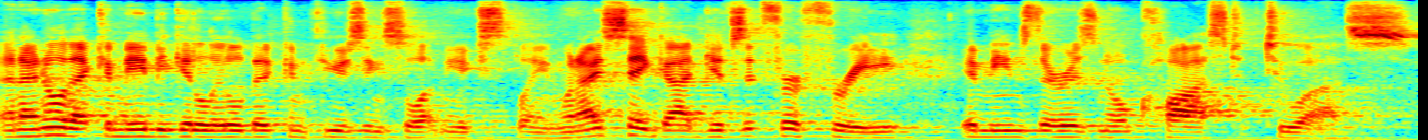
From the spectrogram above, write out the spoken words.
And I know that can maybe get a little bit confusing, so let me explain. When I say God gives it for free, it means there is no cost to us.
